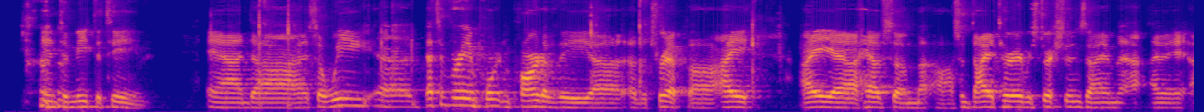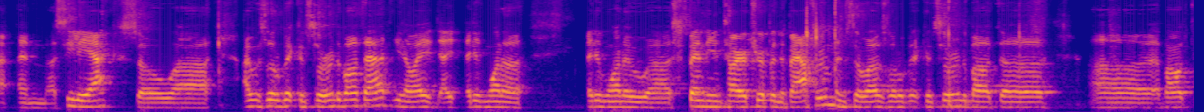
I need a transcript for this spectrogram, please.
in to meet the team. And uh, so we, uh, that's a very important part of the, uh, of the trip. Uh, I, I uh, have some, uh, some dietary restrictions. I'm, I'm, I'm a celiac, so uh, I was a little bit concerned about that. You know, I, I, I didn't want to, I didn't want to uh, spend the entire trip in the bathroom, and so I was a little bit concerned about uh, about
